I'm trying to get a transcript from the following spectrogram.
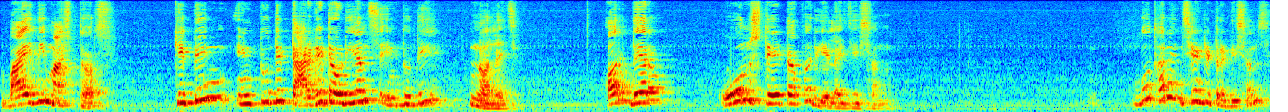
by the masters, keeping into the target audience into the knowledge or their own state of realization. Both are ancient traditions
